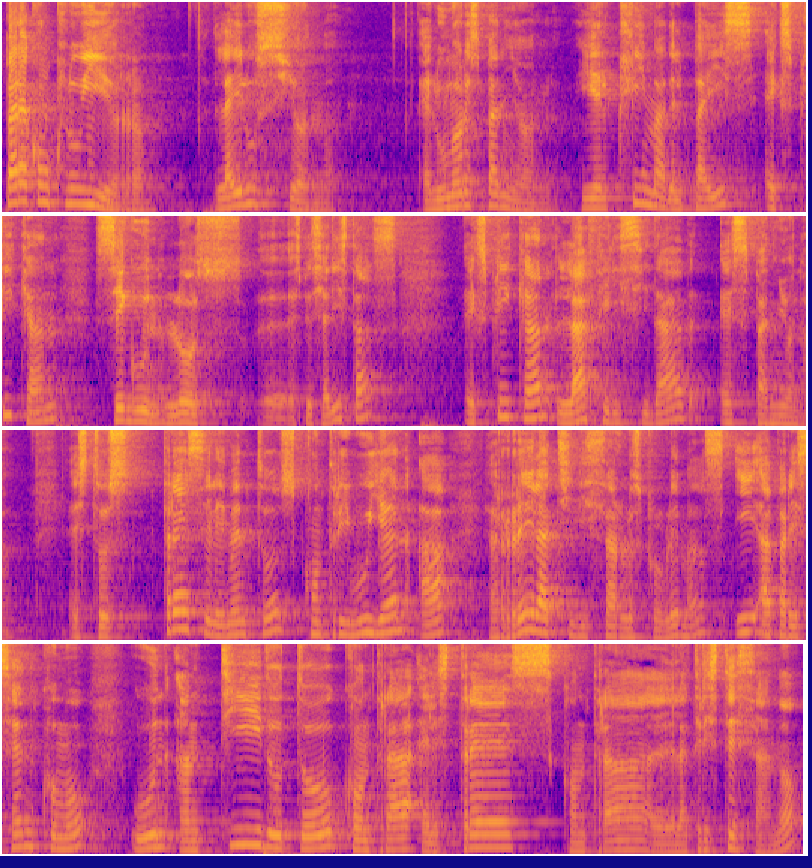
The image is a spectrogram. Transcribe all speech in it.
Para concluir, la ilusión, el humor español y el clima del país explican, según los eh, especialistas, explican la felicidad española. Estos tres elementos contribuyen a relativizar los problemas y aparecen como un antídoto contra el estrés, contra eh, la tristeza, ¿no?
